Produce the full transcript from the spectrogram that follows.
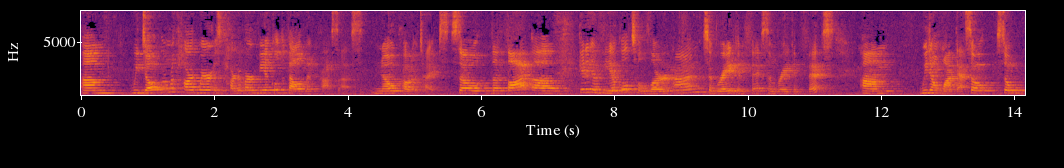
Um, we don't learn with hardware as part of our vehicle development process. No prototypes. So the thought of getting a vehicle to learn on, to break and fix and break and fix, um, we don't want that. So, so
